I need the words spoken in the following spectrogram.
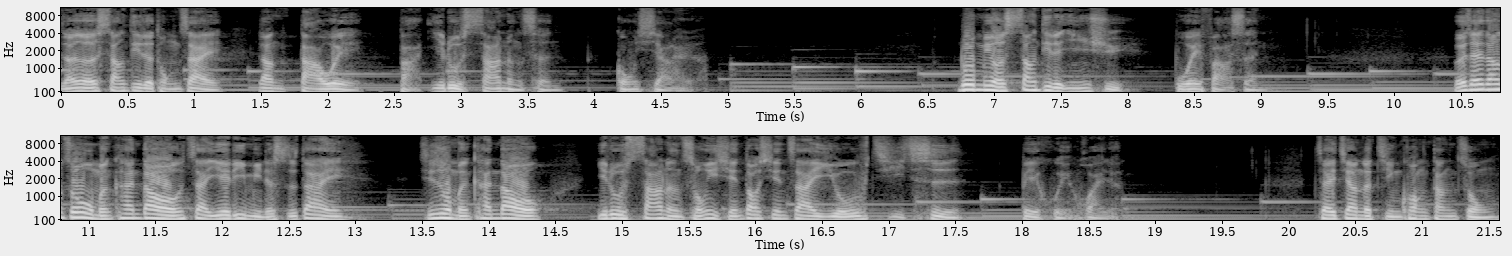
然而，上帝的同在让大卫把耶路撒冷城攻下来了。若没有上帝的允许，不会发生。而在当中，我们看到在耶利米的时代，其实我们看到耶路撒冷从以前到现在有几次被毁坏了，在这样的境况当中，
